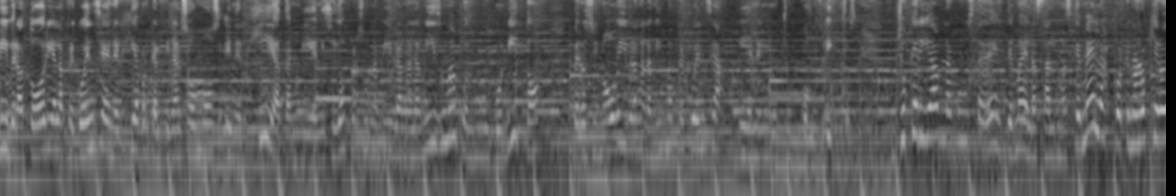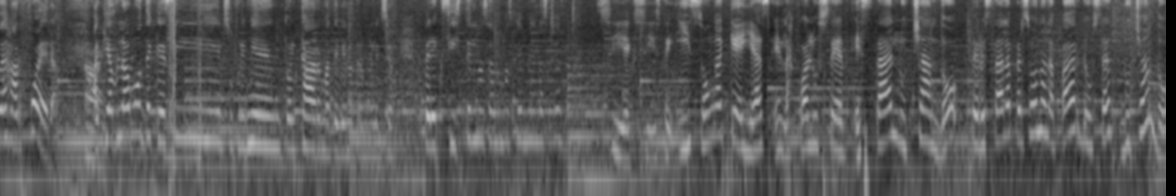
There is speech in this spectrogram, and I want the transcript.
vibratoria, la frecuencia de energía, porque al final somos energía también. Y si dos personas vibran a la misma, pues muy bonito pero si no vibran a la misma frecuencia, vienen muchos conflictos. Yo quería hablar con ustedes el tema de las almas gemelas, porque no lo quiero dejar fuera. Aquí hablamos de que sí, el sufrimiento, el karma te viene a traer una lección, pero ¿existen las almas gemelas, Chef? Sí, existen. Y son aquellas en las cuales usted está luchando, pero está la persona a la par de usted luchando.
